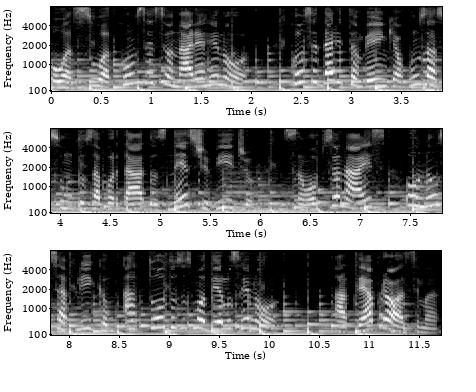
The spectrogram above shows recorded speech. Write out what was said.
ou a sua concessionária Renault. Considere também que alguns assuntos abordados neste vídeo são opcionais ou não se aplicam a todos os modelos Renault. Até a próxima!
